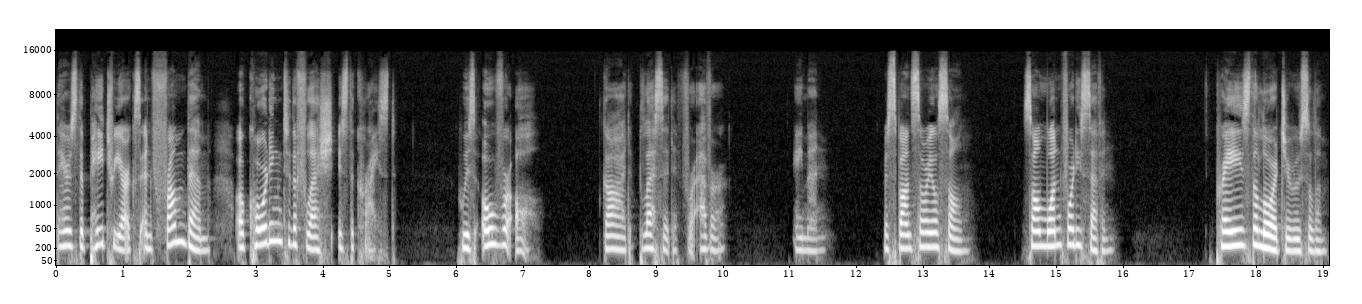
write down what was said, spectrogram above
Theirs the patriarchs, and from them, according to the flesh, is the Christ, who is over all. God blessed forever. Amen. Responsorial Psalm Psalm 147 Praise the Lord, Jerusalem.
